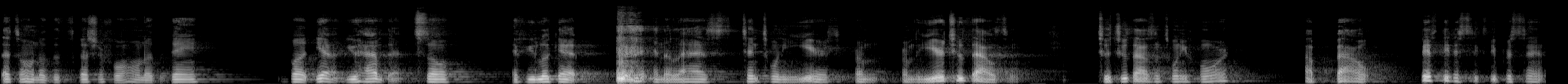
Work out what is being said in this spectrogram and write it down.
that's a whole other discussion for a whole other day. But yeah, you have that. So if you look at in the last 10, 20 years, from, from the year 2000 to 2024, about 50 to 60%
